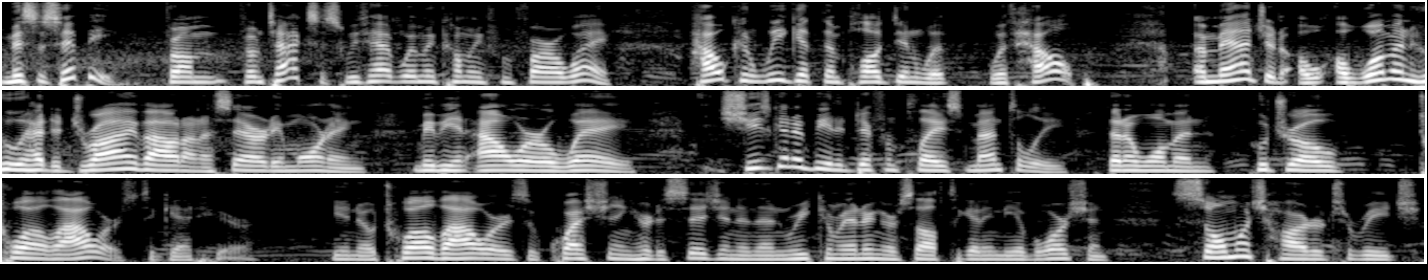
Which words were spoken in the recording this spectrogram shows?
Mississippi, from from Texas? We've had women coming from far away. How can we get them plugged in with with help? Imagine a, a woman who had to drive out on a Saturday morning, maybe an hour away, she's going to be in a different place mentally than a woman who drove 12 hours to get here. You know, 12 hours of questioning her decision and then recommitting herself to getting the abortion. So much harder to reach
